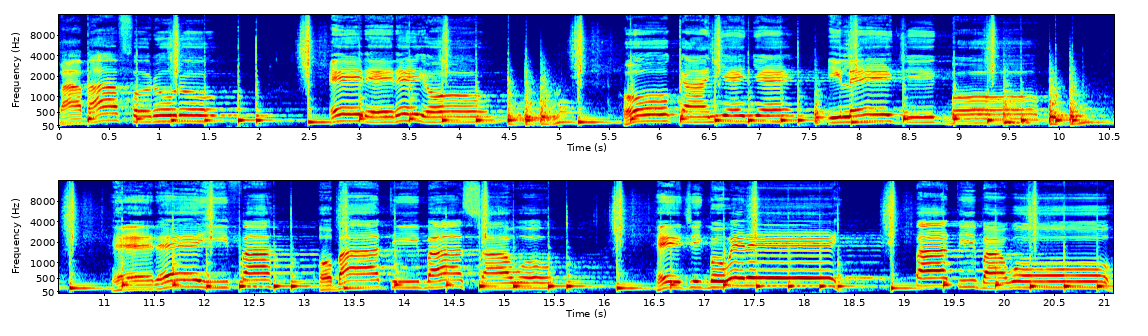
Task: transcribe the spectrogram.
Baba fororo, erere yo. O kanyenye ile jigbo. Ere ifa obati basawo. Ejigbo were pati bawo.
